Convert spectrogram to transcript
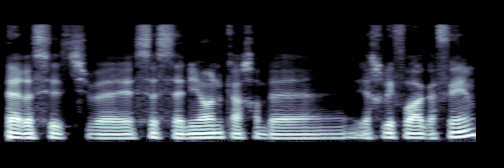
פרסיץ' וססניון ככה ב... יחליפו אגפים.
